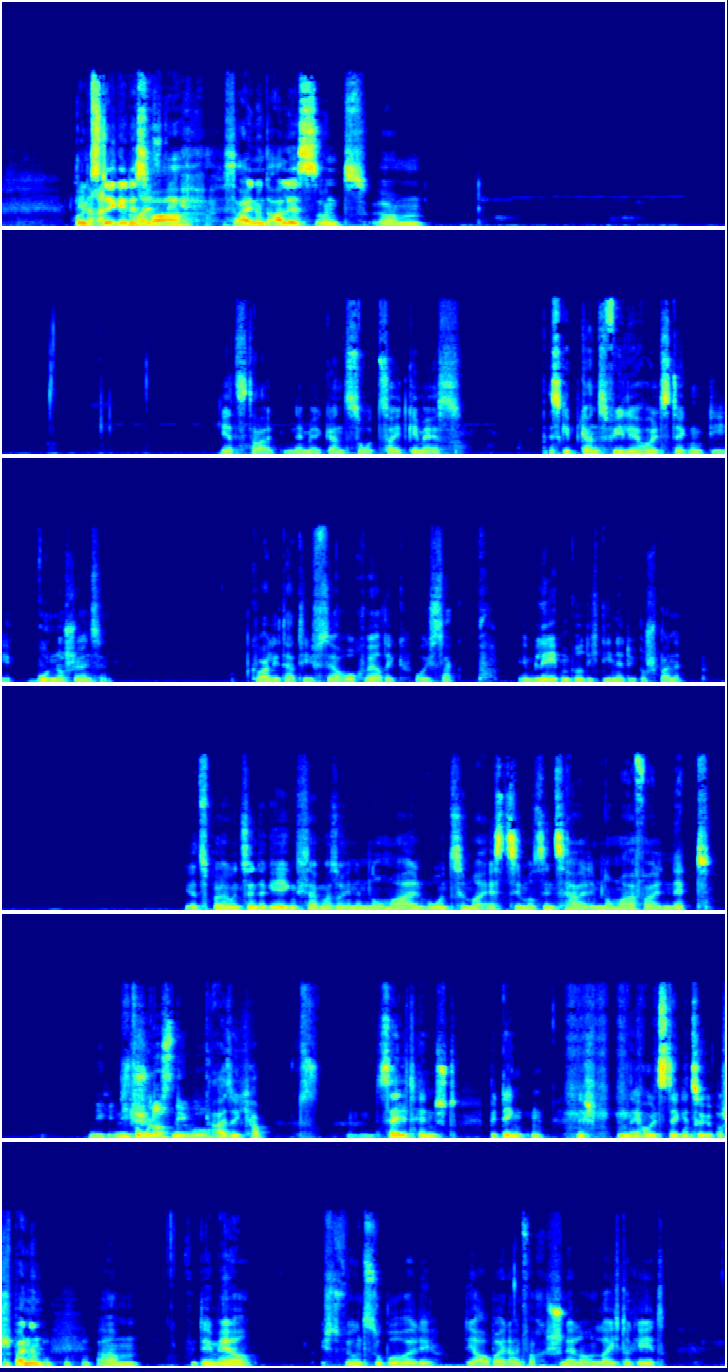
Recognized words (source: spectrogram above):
Holzdecke, das war das Ein und Alles und ähm, jetzt halt nicht mehr ganz so zeitgemäß. Es gibt ganz viele Holzdecken, die wunderschön sind. Qualitativ sehr hochwertig, wo ich sage, im Leben würde ich die nicht überspannen. Jetzt bei uns in der Gegend, ich sag mal so in einem normalen Wohnzimmer, Esszimmer sind sie halt im Normalfall nett. Nicht, nicht so, Schlossniveau. Also ich habe seltenst Bedenken, eine, eine Holzdecke zu überspannen. ähm, von dem her ist für uns super, weil die, die Arbeit einfach schneller und leichter geht.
